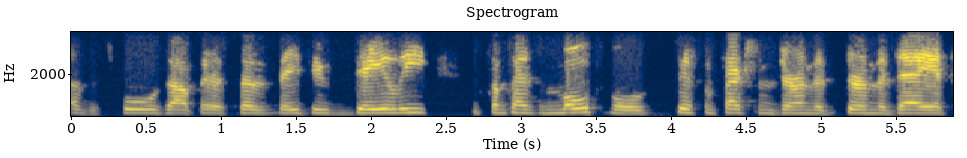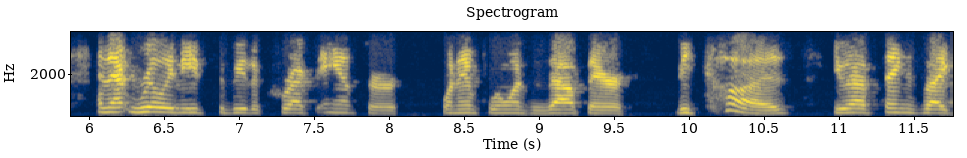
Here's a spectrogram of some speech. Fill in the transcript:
of the schools out there says they do daily and sometimes multiple disinfections during the during the day and, and that really needs to be the correct answer when influenza is out there because you have things like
